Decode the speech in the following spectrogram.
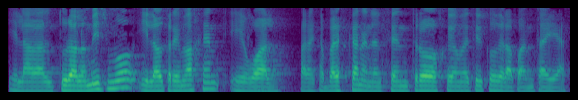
y la altura lo mismo y la otra imagen igual, para que aparezcan en el centro geométrico de la pantalla.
